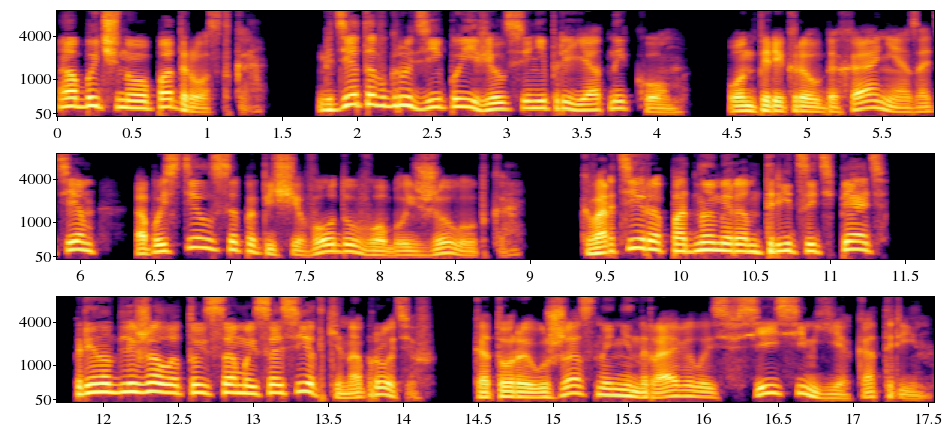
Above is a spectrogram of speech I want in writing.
обычного подростка. Где-то в груди появился неприятный ком. Он перекрыл дыхание, а затем опустился по пищеводу в область желудка. Квартира под номером 35 принадлежала той самой соседке напротив, которая ужасно не нравилась всей семье Катрин.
